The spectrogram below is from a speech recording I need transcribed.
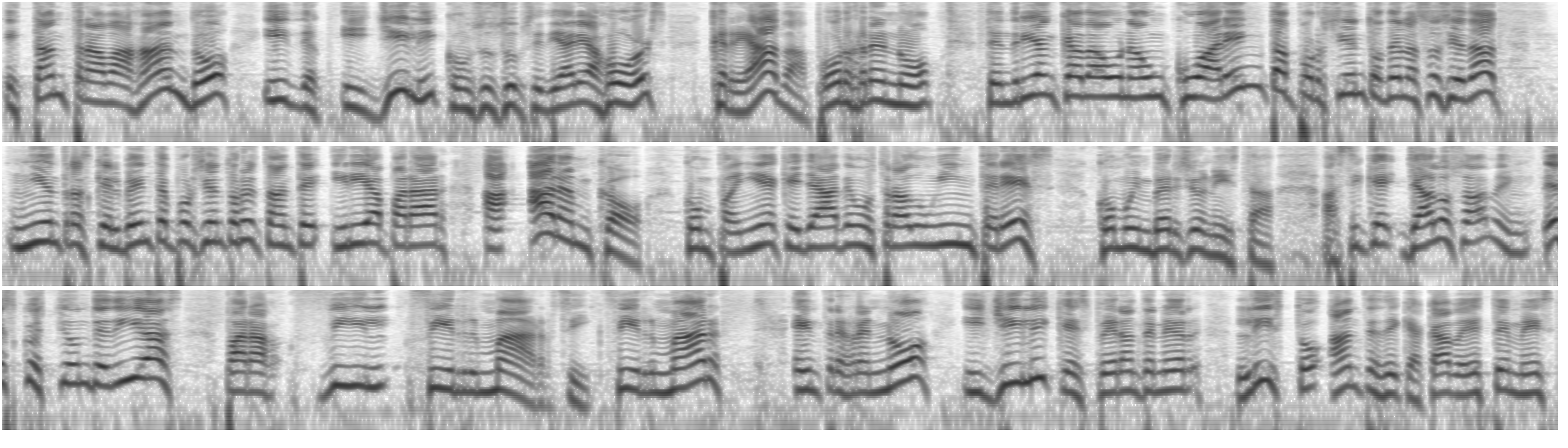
están trabajando y, de- y Geely con su subsidiaria Horse, creada por Renault, tendrían cada una un 40% de la sociedad, mientras que el 20% restante iría a parar a Aramco, compañía que ya ha demostrado un interés como inversionista. Así que ya lo saben, es cuestión de días para firmar, sí, firmar entre Renault y Geely, que esperan tener listo antes de que acabe este mes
